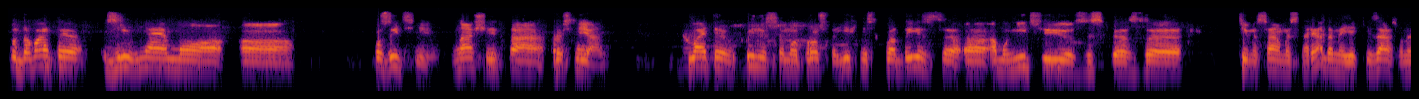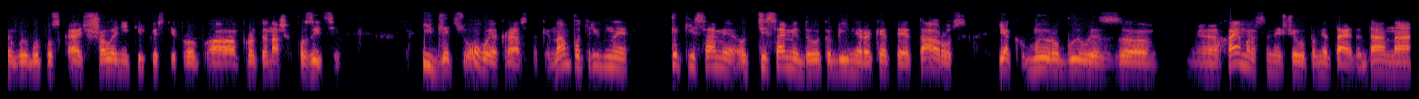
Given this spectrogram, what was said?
то давайте зрівняємо позиції наші та росіян. Давайте винесемо просто їхні склади з е, амуніцією, з, з, тими самими снарядами, які зараз вони випускають в шаленій кількості про, проти наших позицій. І для цього якраз таки нам потрібні такі самі, от ті самі далекобійні ракети Таурус, як ми робили з е, Хаймерсами, якщо ви пам'ятаєте, да, на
